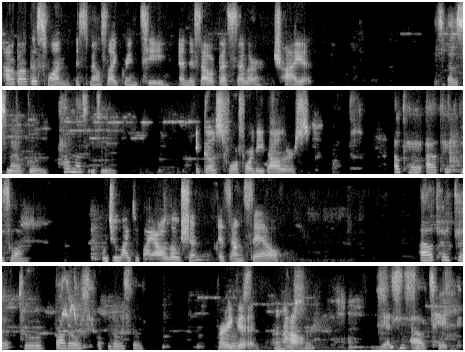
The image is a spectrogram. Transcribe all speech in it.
How about this one? It smells like green tea and it's our bestseller. Try it. It does smell good. How much is it? It goes for $40. Okay, I'll take this one. Would you like to buy our lotion? It's on sale. I'll take two bottles of lotion. Very good，很好。Yes, I'll take.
